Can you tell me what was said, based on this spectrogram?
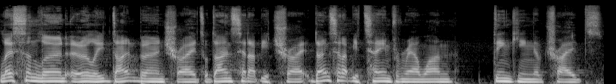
lesson learned early: don't burn trades or don't set up your trade. Don't set up your team from round one thinking of trades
